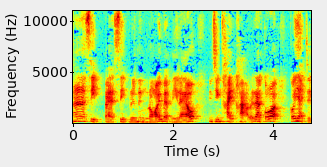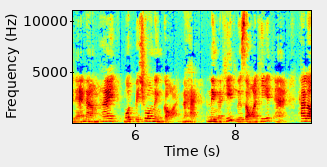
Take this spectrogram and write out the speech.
50 80 หรือ 100 แบบนี้แล้ว จริงๆ ไข่ขาวแล้วดาก็ก็อยากจะแนะนำให้งดไปช่วงหนึ่งก่อนนะคะ 1 อาทิตย์หรือ 2 อาทิตย์อะถ้าเรา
